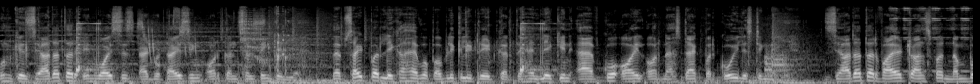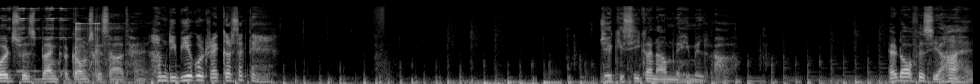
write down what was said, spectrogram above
उनके ज़्यादातर इनवॉइसेस एडवर्टाइजिंग और कंसल्टिंग के लिए है। वेबसाइट पर लिखा है वो पब्लिकली ट्रेड करते हैं लेकिन एवको ऑयल और नेस्डैक पर कोई लिस्टिंग नहीं है। ज़्यादातर wire transfer numbered Swiss bank accounts के साथ हैं। हम डीबीए को ट्रैक कर सकते हैं। मुझे किसी का नाम नहीं मिल रहा। हेड ऑफ़िस यहाँ है।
